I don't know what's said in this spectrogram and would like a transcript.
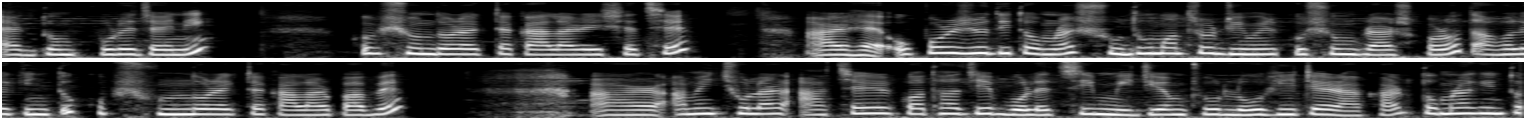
একদম পুড়ে যায়নি। খুব সুন্দর একটা কালার এসেছে। আর হ্যাঁ ওপরে যদি তোমরা শুধুমাত্র ডিমের কুসুম ব্রাশ করো, তাহলে কিন্তু খুব সুন্দর একটা কালার পাবে। আর আমি চুলার আঁচের কথা যে বলেছি মিডিয়াম টু লো হিটে রাখার, তোমরা কিন্তু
